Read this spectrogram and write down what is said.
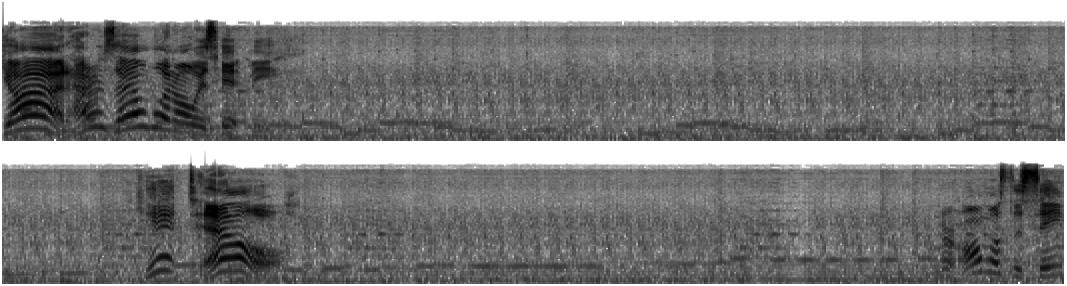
God! How does that one always hit me? Tell! They're almost the same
